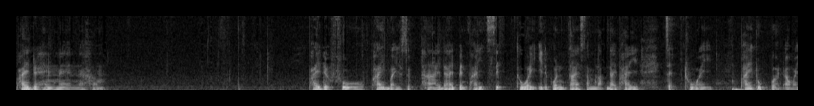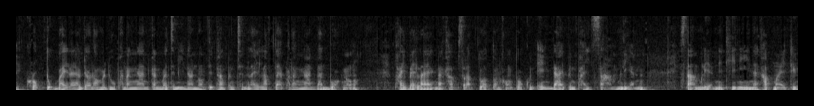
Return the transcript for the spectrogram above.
ไพ่ The Hangman นะครับ ไพ่เดอะฟูลไพ่ใบสุดท้ายได้เป็นไพ่สิบถ้วย อิทธิพลใต้สำรับได้ไพ่เจ็ดถ้วยไพ่ถูกเปิดเอาไว้ครบทุกใบแล้ว เดี๋ยวเรามาดูพลังงานกันว่าจะมีแนวโน้มทิศทางเป็นเช่นไรรับแต่พลังงานด้านบวกเนาะไพ่ใบแรกนะครับสำหรับตัวตนของตัวคุณเองได้เป็นไพ่สามเหรียญ สามเหรียญในที่นี้นะครับหมายถึง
